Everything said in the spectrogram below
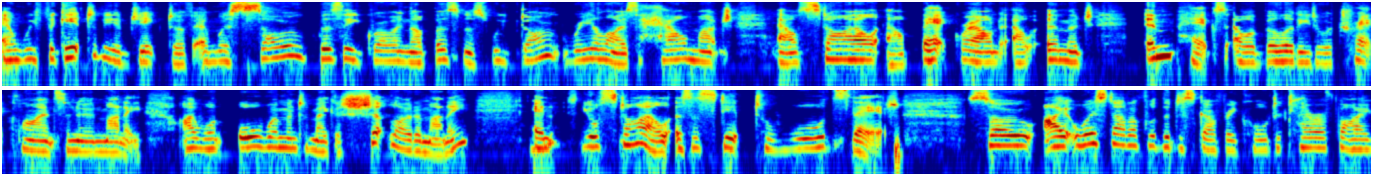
And we forget to be objective and we're so busy growing our business, we don't realize how much our style, our background, our image impacts our ability to attract clients and earn money. I want all women to make a shitload of money, and mm-hmm. your style is a step towards that. So I always start off with a discovery call to clarify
